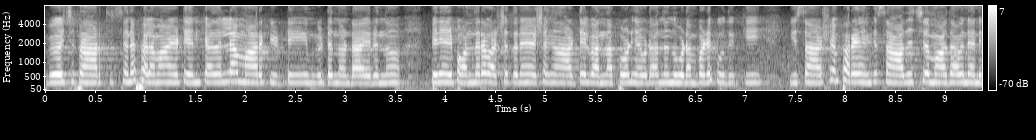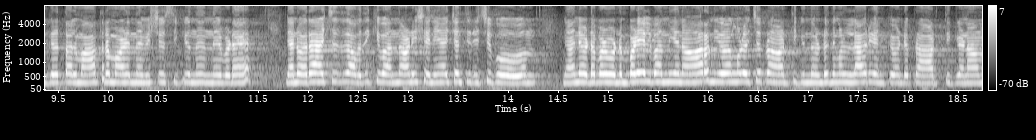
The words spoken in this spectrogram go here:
ഉപയോഗിച്ച് പ്രാർത്ഥിച്ചതിന്റെ ഫലമായിട്ട് എനിക്കതെല്ലാം മാറി കിട്ടിയും കിട്ടുന്നുണ്ടായിരുന്നു. പിന്നെ ഇപ്പോൾ ഒന്നര വർഷത്തിന് ശേഷം നാട്ടിൽ വന്നപ്പോൾ ഞാൻ ഇവിടെ വന്ന് ഉടമ്പടി പുതുക്കി. ഈ സാക്ഷ്യം പറയാൻ എനിക്ക് സാധിച്ച മാതാവിന്റെ അനുഗ്രഹത്താൽ മാത്രമാണെന്ന് വിശ്വസിക്കുന്നു ഇന്നിവിടെ. ഞാൻ ഒരാഴ്ചത്തെ അവധിക്ക് വന്നാണ് ഈ ശനിയാഴ്ച തിരിച്ചു പോകും ഞാൻ ഇവിടെ ഉടമ്പടിയിൽ വന്ന് ഞാൻ ആറ് നിയോഗങ്ങൾ വെച്ച് പ്രാർത്ഥിക്കുന്നുണ്ട്. നിങ്ങളെല്ലാവരും എനിക്ക് വേണ്ടി പ്രാർത്ഥിക്കണം.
